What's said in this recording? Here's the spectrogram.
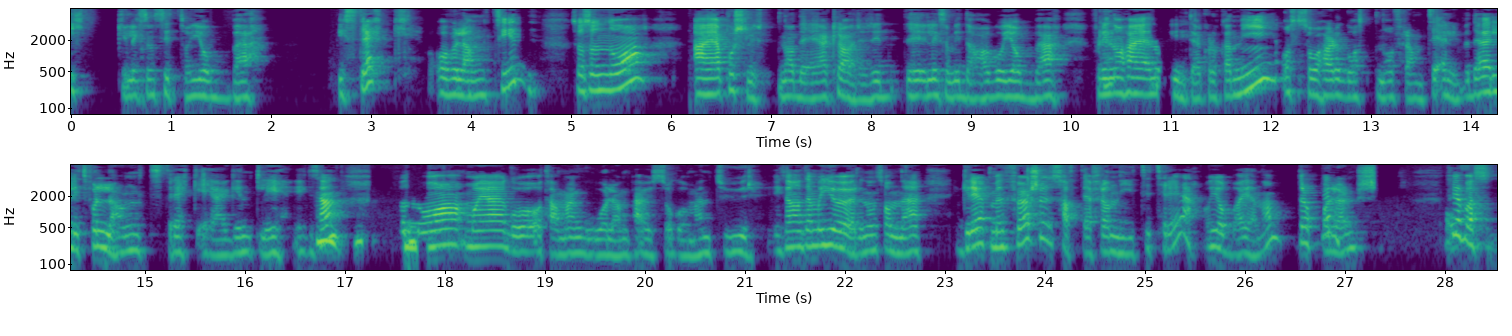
ikke liksom sitte og jobbe i strekk over lang tid. Så altså nå er jeg på slutten av det jeg klarer i, liksom i dag å jobbe. Fordi nå, har jeg, nå begynte jeg klokka ni, og så har det gått nå fram til elleve. Det er litt for langt strekk egentlig, ikke sant? Så nå må jeg gå og ta meg en god og lang pause og gå meg en tur. Ikke sant? At jeg må gjøre noen sånne grep. Men før så satt jeg fra ni til tre og jobba igjennom. Droppa lunsj. For jeg bare,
